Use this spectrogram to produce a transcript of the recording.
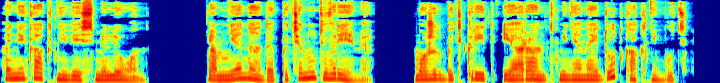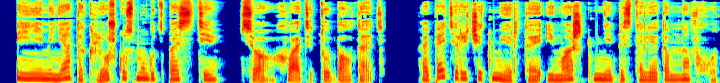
а никак не весь миллион. А мне надо потянуть время. Может быть, Крит и Арант меня найдут как-нибудь, и не меня, так Лёшку смогут спасти. Все, хватит тут болтать. Опять рычит Мирта и машет мне пистолетом на вход.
